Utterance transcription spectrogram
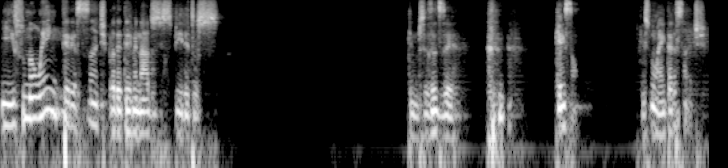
E isso não é interessante para determinados espíritos. Que não precisa dizer. Quem são? Isso não é interessante.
